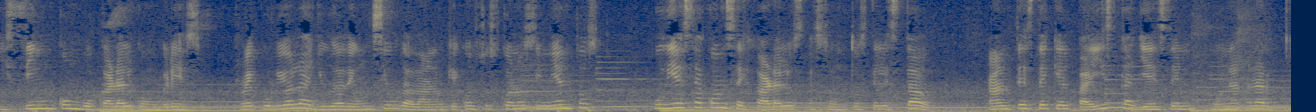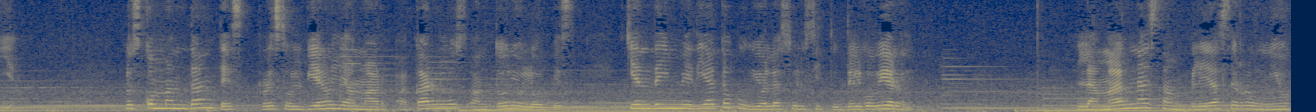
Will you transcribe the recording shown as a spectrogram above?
y sin convocar al Congreso, recurrió a la ayuda de un ciudadano que con sus conocimientos pudiese aconsejar a los asuntos del Estado antes de que el país cayese en una anarquía. Los comandantes resolvieron llamar a Carlos Antonio López quien de inmediato acudió a la solicitud del gobierno. La Magna Asamblea se reunió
